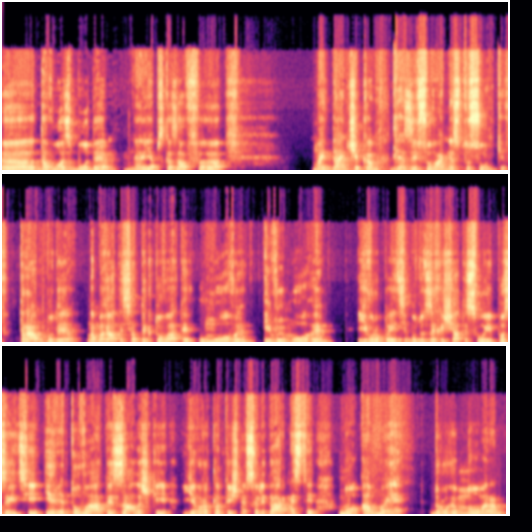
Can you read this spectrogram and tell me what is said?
е, Давос буде, я б сказав, е, майданчиком для з'ясування стосунків. Трамп буде намагатися диктувати умови і вимоги. Європейці будуть захищати свої позиції і рятувати залишки євроатлантичної солідарності. Ну а ми другим номером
